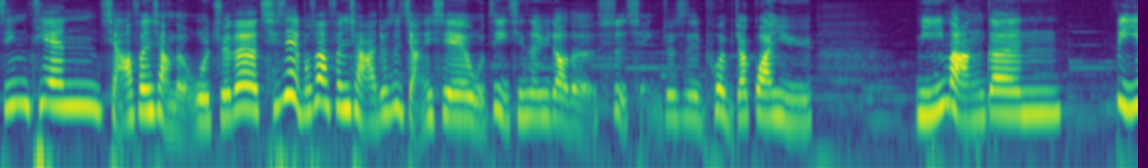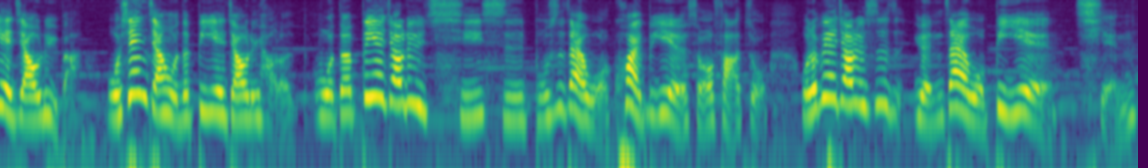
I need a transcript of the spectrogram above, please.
今天想要分享的，我觉得其实也不算分享啊，就是讲一些我自己亲身遇到的事情，就是会比较关于迷茫跟毕业焦虑吧。我先讲我的毕业焦虑好了。我的毕业焦虑其实不是在我快毕业的时候发作，我的毕业焦虑是远在我毕业前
